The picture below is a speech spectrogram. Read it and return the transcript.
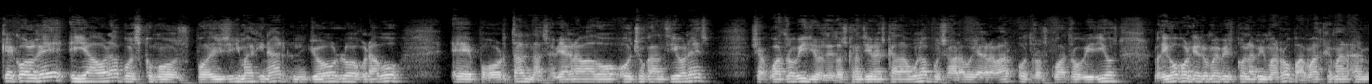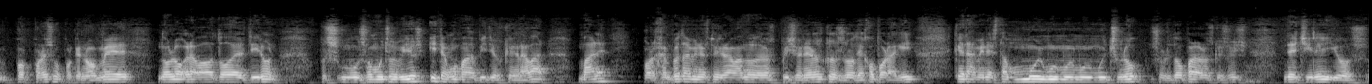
que colgué y ahora, pues como os podéis imaginar, yo lo grabo eh, por tandas. Había grabado ocho canciones, o sea, cuatro vídeos de dos canciones cada una, pues ahora voy a grabar otros cuatro vídeos. Lo digo porque no me veis con la misma ropa, más que por, por, eso, porque no, me, no lo he grabado todo el tirón. Pues son muchos vídeos y tengo más vídeos que grabar, ¿vale? Por ejemplo, también estoy grabando de los prisioneros, que os lo dejo por aquí, que también está muy, muy, muy, muy, muy chulo, sobre todo para los que sois de Chile y os,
